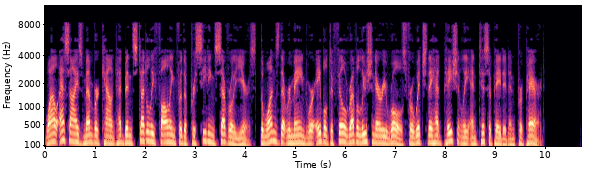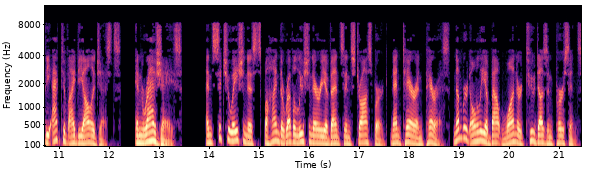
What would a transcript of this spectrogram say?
While SI's member count had been steadily falling for the preceding several years, the ones that remained were able to fill revolutionary roles for which they had patiently anticipated and prepared. The active ideologists enragés, and situationists behind the revolutionary events in Strasbourg, Nanterre and Paris, numbered only about one or two dozen persons.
